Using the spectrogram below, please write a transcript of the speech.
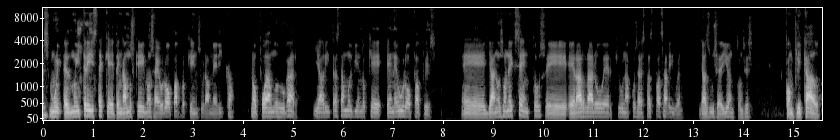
es muy, es muy triste que tengamos que irnos a Europa porque en Sudamérica no podamos jugar. Y ahorita estamos viendo que en Europa, pues, eh, ya no son exentos. Eh, era raro ver que una cosa de estas pasara y bueno, ya sucedió. Entonces, complicado.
